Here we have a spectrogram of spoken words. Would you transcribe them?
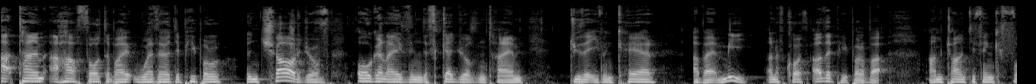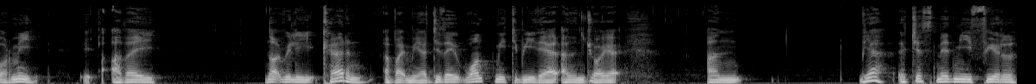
At time, I have thought about whether the people in charge of organising the schedules and time do they even care about me and of course other people. But I'm trying to think for me, are they not really caring about me, or do they want me to be there and enjoy it? And yeah, it just made me feel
